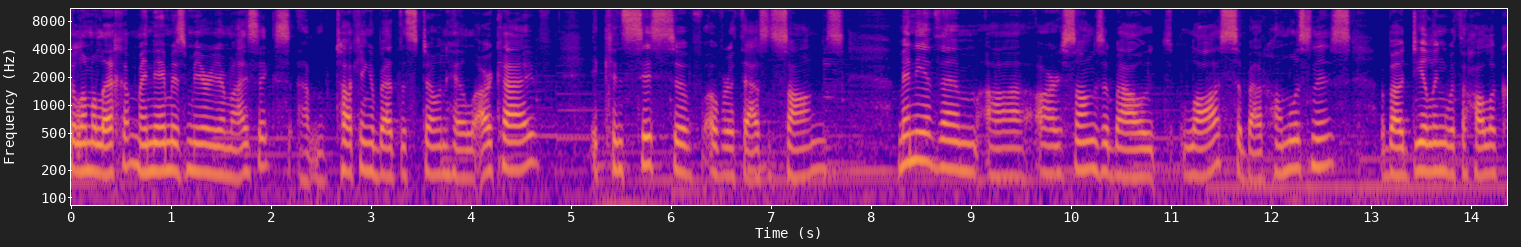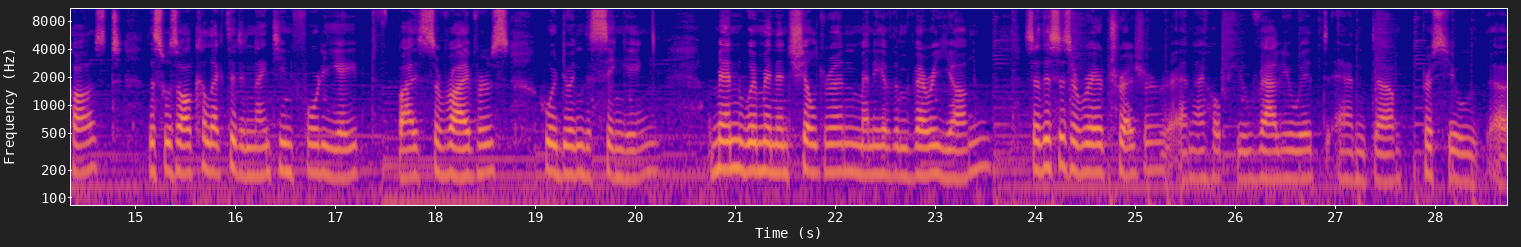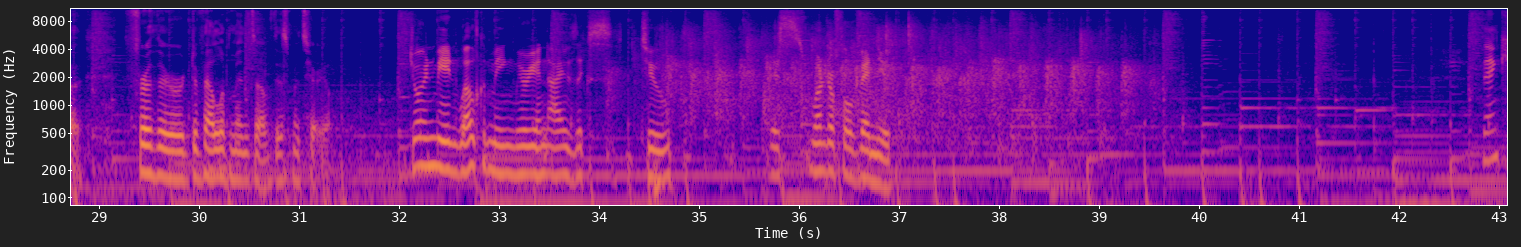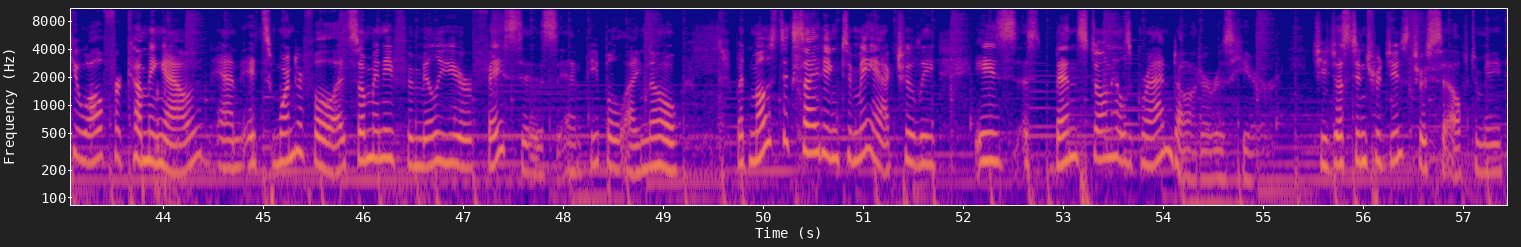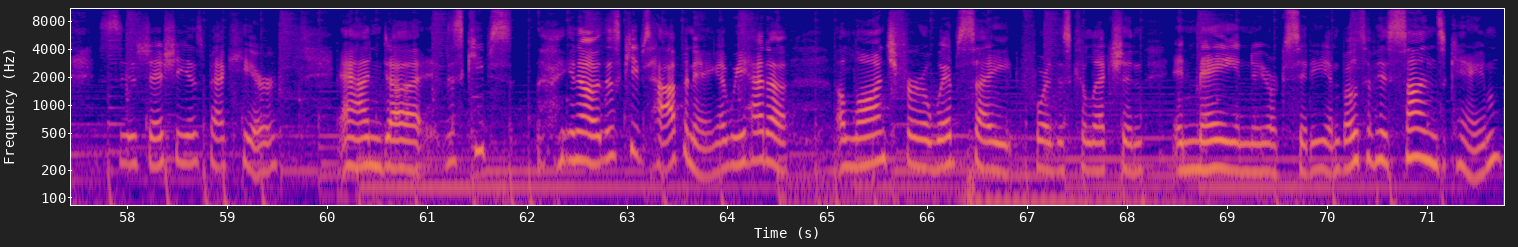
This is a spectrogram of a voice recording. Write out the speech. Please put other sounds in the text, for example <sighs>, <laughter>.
Shalom Aleichem. My name is Miriam Isaacs. I'm talking about the Stonehill Archive. It consists of over a thousand songs. Many of them uh, are songs about loss, about homelessness, about dealing with the Holocaust. This was all collected in 1948 by survivors who are doing the singing. Men, women, and children, many of them very young. So this is a rare treasure, and I hope you value it and uh, pursue uh, further development of this material. Join me in welcoming Miriam Isaacs to this wonderful venue. Thank you all for coming out, and it's wonderful. So many familiar faces and people I know. But most exciting to me, actually, is Ben Stonehill's granddaughter is here. She just introduced herself to me. There she is back here. And uh, this keeps, you know, this keeps happening. And we had a, a launch for a website for this collection in May in New York City, and both of his sons came.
